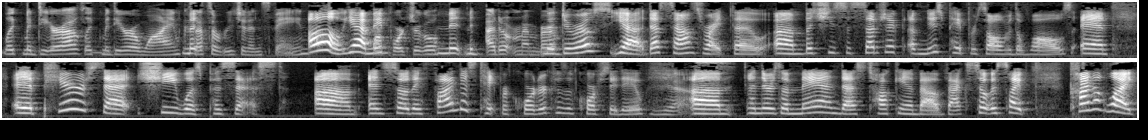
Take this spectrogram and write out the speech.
like Madeira, like Madeira wine, because Ma- that's a region in Spain oh yeah, or maybe Portugal. Mi- Mi- I don't remember. Maduros? Yeah, that sounds right though. Um, but she's the subject of newspapers all over the walls, and it appears that she was possessed. Um, and so they find this tape recorder because, of course, they do. Yes. Um, and there's a man that's talking about vax. So it's like kind of like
